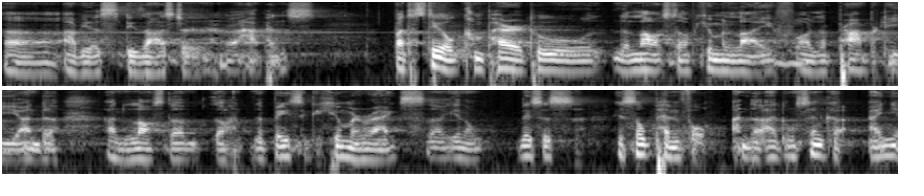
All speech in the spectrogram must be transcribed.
uh, obvious disaster happens. But still, compared to the loss of human life or the property and, uh, and loss of the, the basic human rights, uh, you know, this is, is so painful, and I don't think any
